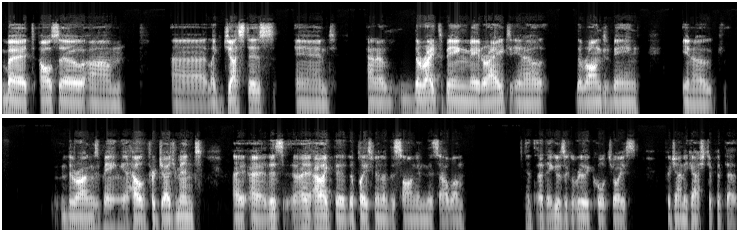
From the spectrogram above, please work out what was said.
but also um, uh, like justice and kind of the rights being made right. You know, the wrongs being, you know, the wrongs being held for judgment. I, I this I, I, like the the placement of the song in this album. It's, I think it was a really cool choice for Johnny Cash to put that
